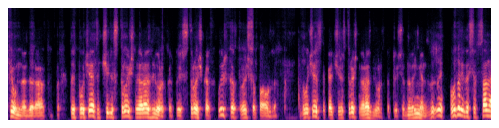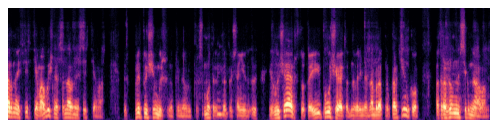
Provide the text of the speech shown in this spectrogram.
темная дыра. То есть получается через строчная развертка. То есть строчка вспышка, строчка пауза. Получается такая черестрочная развертка. То есть одновременно. В итоге это стационарная система, обычная стационарная система. То есть летучие мыши, например, вот смотрят, да, то есть они э, излучают что-то и получают одновременно обратную картинку отраженным сигналом.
